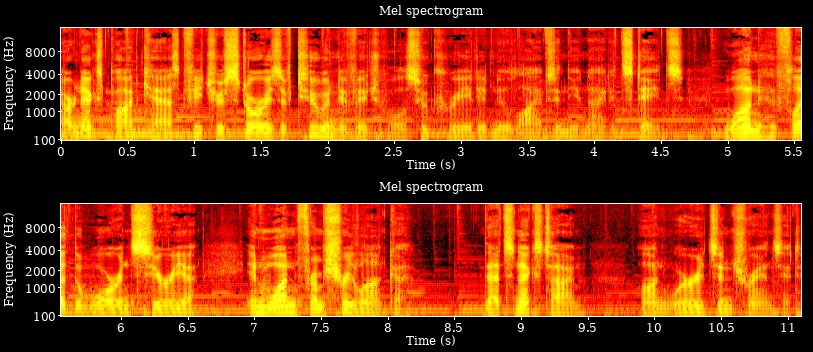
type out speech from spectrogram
Our next podcast features stories of two individuals who created new lives in the United States one who fled the war in Syria and one from Sri Lanka. That's next time on Words in Transit.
